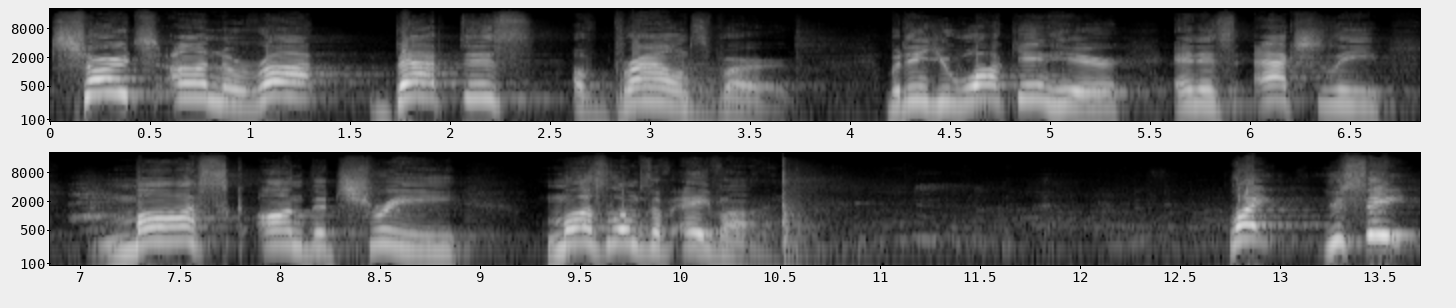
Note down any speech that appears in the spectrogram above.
Church on the Rock Baptist of Brownsburg. But then you walk in here, and it's actually Mosque on the Tree, Muslims of Avon. Like, you see,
